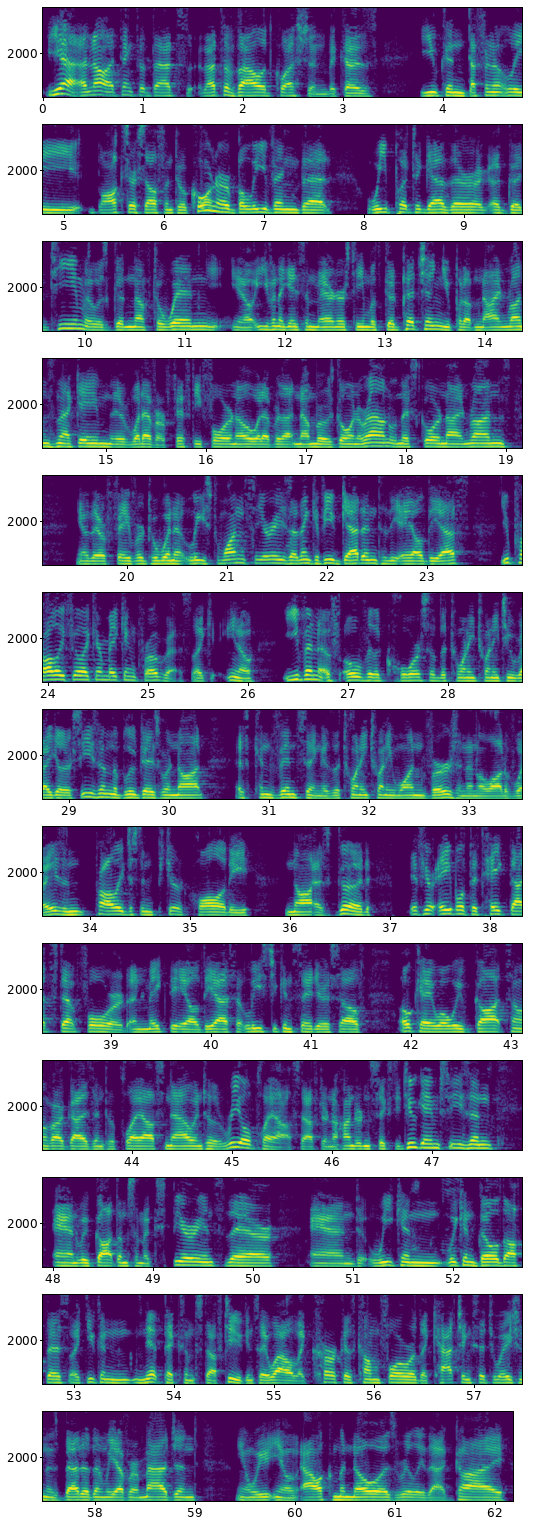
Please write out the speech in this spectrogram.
Yeah, no, I think that that's that's a valid question because you can definitely box yourself into a corner believing that we put together a good team. It was good enough to win. You know, even against the Mariners team with good pitching, you put up nine runs in that game. They're whatever, 54 0, whatever that number was going around when they score nine runs. You know, they're favored to win at least one series. I think if you get into the ALDS, you probably feel like you're making progress. Like, you know, even if over the course of the 2022 regular season, the Blue Jays were not as convincing as the 2021 version in a lot of ways, and probably just in pure quality, not as good if you're able to take that step forward and make the ALDS, at least you can say to yourself, okay, well, we've got some of our guys into the playoffs now, into the real playoffs after an 162 game season, and we've got them some experience there. And we can we can build off this. Like you can nitpick some stuff too. You can say, "Wow, like Kirk has come forward. The catching situation is better than we ever imagined." You know, we you know Alek Manoah is really that guy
